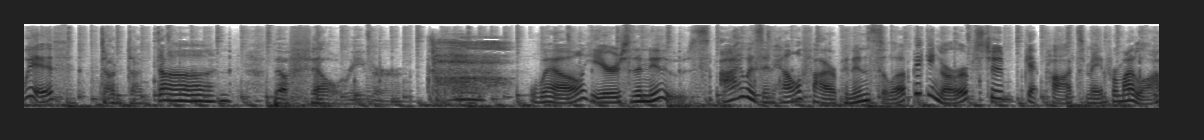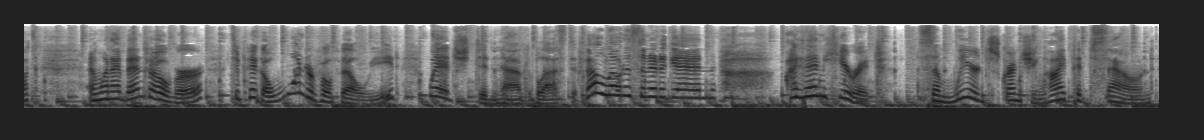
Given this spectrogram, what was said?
with, dun dun dun, the Fel Reaver. Well, here's the news. I was in Hellfire Peninsula picking herbs to get pots made for my lock, and when I bent over to pick a wonderful felweed, which didn't have the blasted fel lotus in it again, I then hear it. Some weird scrunching high pitched sound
